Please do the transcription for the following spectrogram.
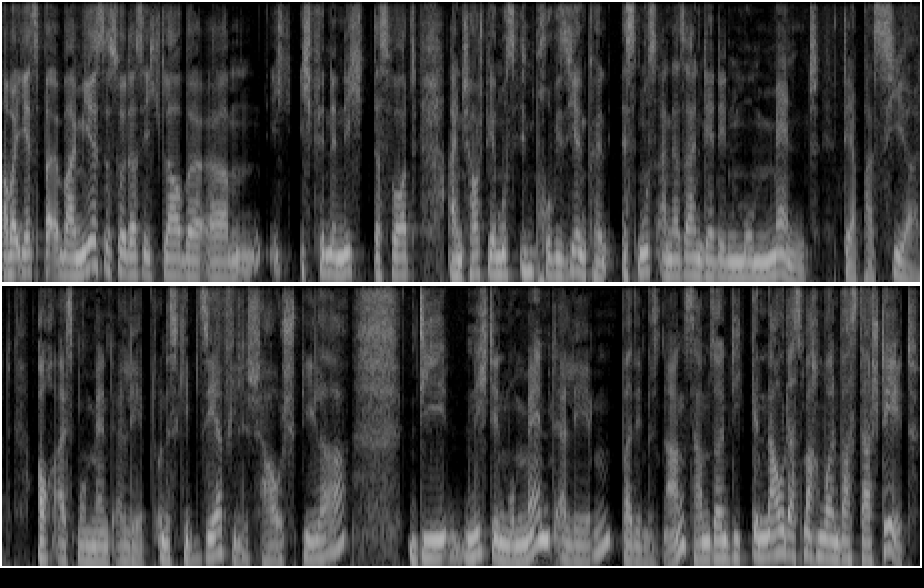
Aber jetzt bei, bei mir ist es so, dass ich glaube, ähm, ich, ich finde nicht das Wort, ein Schauspieler muss improvisieren können. Es muss einer sein, der den Moment, der passiert, auch als Moment erlebt. Und es gibt sehr viele Schauspieler, die nicht den Moment erleben, weil sie ein bisschen Angst haben, sondern die genau das machen wollen, was da steht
